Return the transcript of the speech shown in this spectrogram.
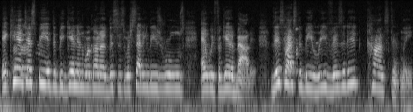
it can't Mhm. just be at the beginning we're gonna this is we're setting these rules and we forget about it this has to be revisited constantly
